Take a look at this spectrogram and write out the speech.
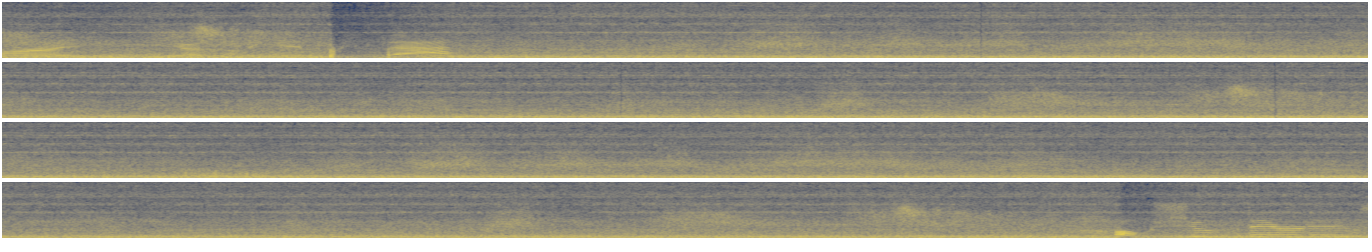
Alright, we are coming in pretty fast. Oh shoot, there it is!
